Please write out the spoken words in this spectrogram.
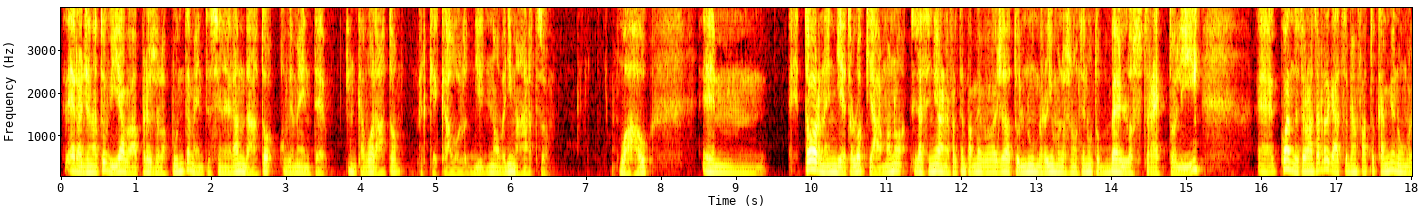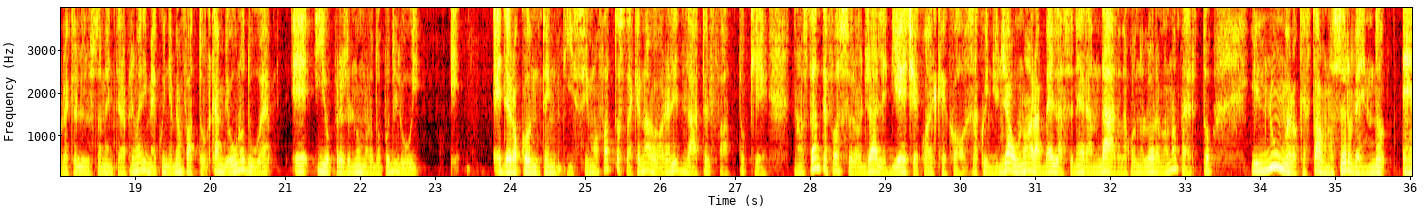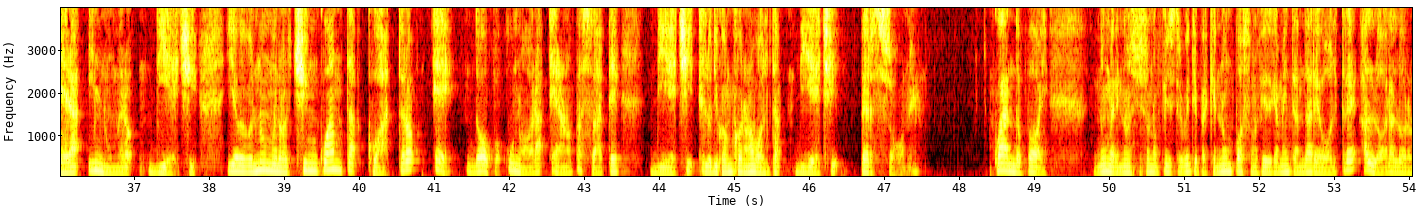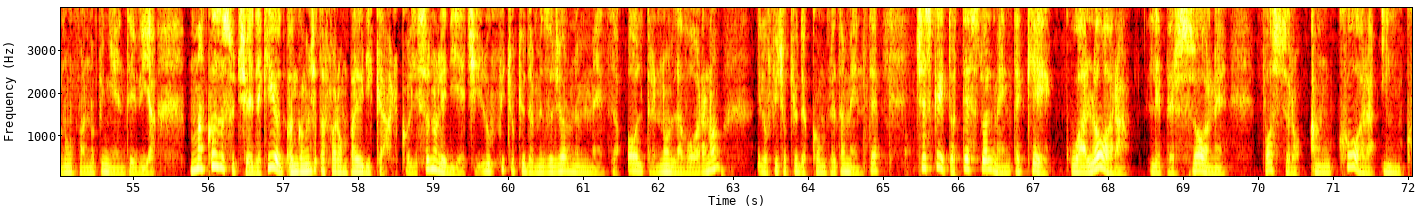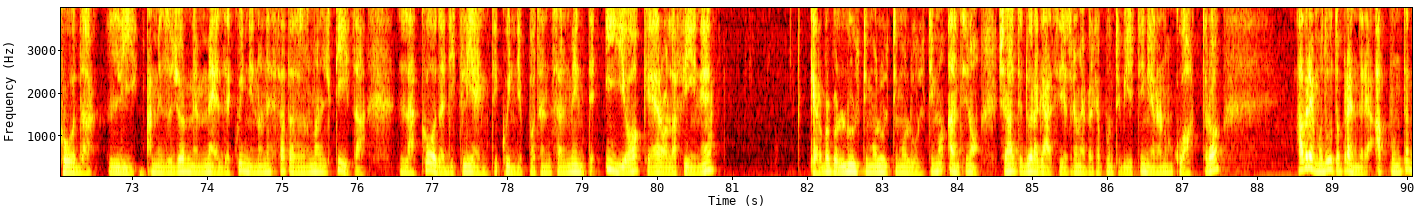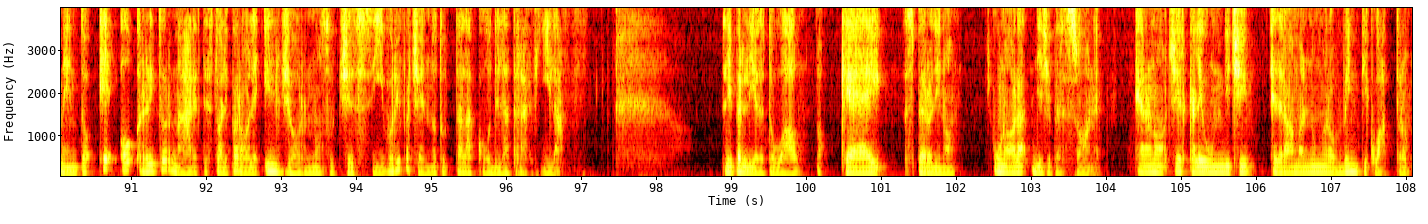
era già andato via, aveva preso l'appuntamento e se n'era andato, ovviamente incavolato, perché cavolo, 9 di marzo, wow. Ehm, torna indietro, lo chiamano, la signora nel frattempo a me aveva già dato il numero, io me lo sono tenuto bello stretto lì. Eh, quando è tornato il ragazzo abbiamo fatto cambio numero perché lui giustamente era prima di me, quindi abbiamo fatto il cambio 1-2 e io ho preso il numero dopo di lui e ed ero contentissimo. Fatto sta che non avevo realizzato il fatto che, nonostante fossero già le 10 e qualche cosa, quindi già un'ora bella se n'era andata da quando loro avevano aperto, il numero che stavano servendo era il numero 10. Io avevo il numero 54 e dopo un'ora erano passate 10, e lo dico ancora una volta, 10 persone. Quando poi numeri non si sono più distribuiti perché non possono fisicamente andare oltre, allora loro non fanno più niente e via. Ma cosa succede? Che io ho incominciato a fare un paio di calcoli. Sono le 10, l'ufficio chiude a mezzogiorno e mezza, oltre non lavorano e l'ufficio chiude completamente. C'è scritto testualmente che qualora le persone fossero ancora in coda lì a mezzogiorno e mezza e quindi non è stata smaltita la coda di clienti, quindi potenzialmente io che ero alla fine, che ero proprio l'ultimo, l'ultimo, l'ultimo, anzi no, c'erano altri due ragazzi dietro me perché appunto i bigliettini erano quattro, avremmo dovuto prendere appuntamento e o ritornare, testuali parole, il giorno successivo, rifacendo tutta la coda e la trafila. Lì per lì ho detto wow, ok, spero di no. Un'ora, 10 persone. Erano circa le 11 ed eravamo al numero 24.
